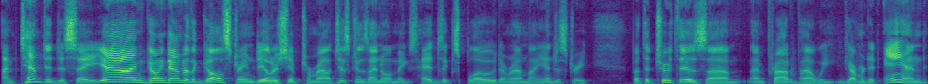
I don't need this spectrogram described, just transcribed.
I'm tempted to say, yeah, I'm going down to the Gulfstream dealership tomorrow just because I know it makes heads explode around my industry. But the truth is, um, I'm proud of how we governed it, and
